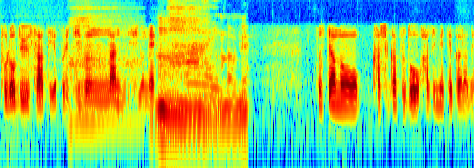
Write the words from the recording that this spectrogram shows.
プロデューサーってやっぱり自分なんですよね。はい、ね。そしてあの歌手活動を始めてからで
